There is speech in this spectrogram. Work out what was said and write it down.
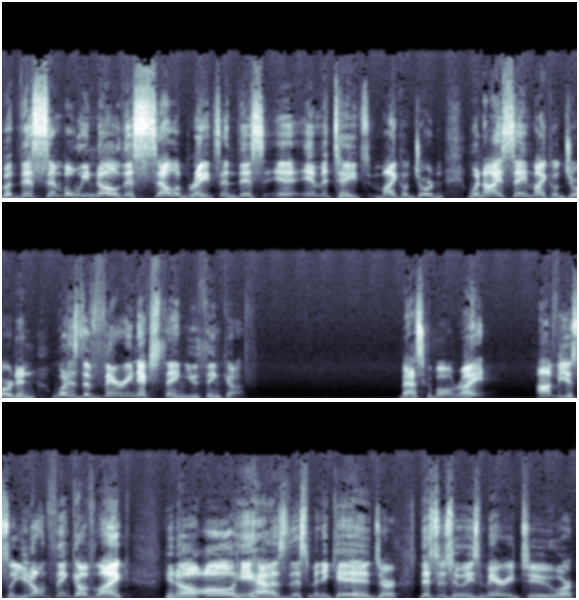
But this symbol, we know this celebrates and this I- imitates Michael Jordan. When I say Michael Jordan, what is the very next thing you think of? Basketball, right? Obviously. You don't think of like, you know, oh, he has this many kids, or this is who he's married to, or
